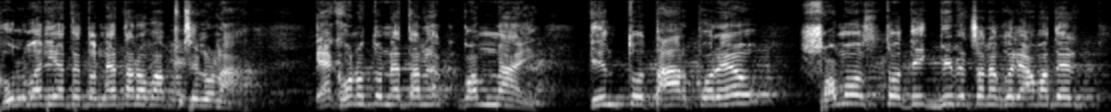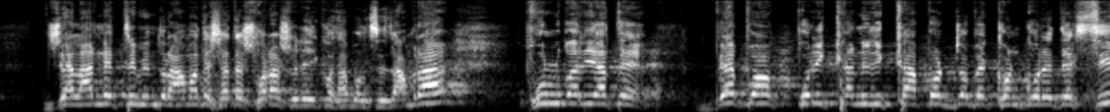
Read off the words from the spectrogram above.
ফুলবাড়িয়াতে তো নেতার অভাব ছিল না এখনও তো নেতা কম নাই, কিন্তু তারপরেও সমস্ত দিক বিবেচনা করে আমাদের জেলা নেতৃবৃন্দরা আমাদের সাথে সরাসরি এই কথা বলছে যে আমরা ফুলবাড়িয়াতে ব্যাপক পরীক্ষা নিরীক্ষা পর্যবেক্ষণ করে দেখছি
